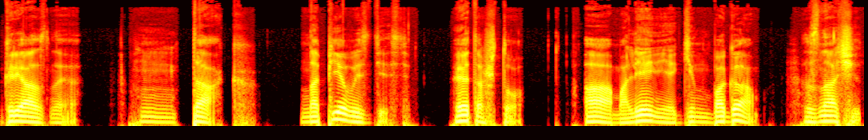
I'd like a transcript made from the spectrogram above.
грязная. Хм, так, напевы здесь. Это что? А, моление, гимн богам. Значит,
